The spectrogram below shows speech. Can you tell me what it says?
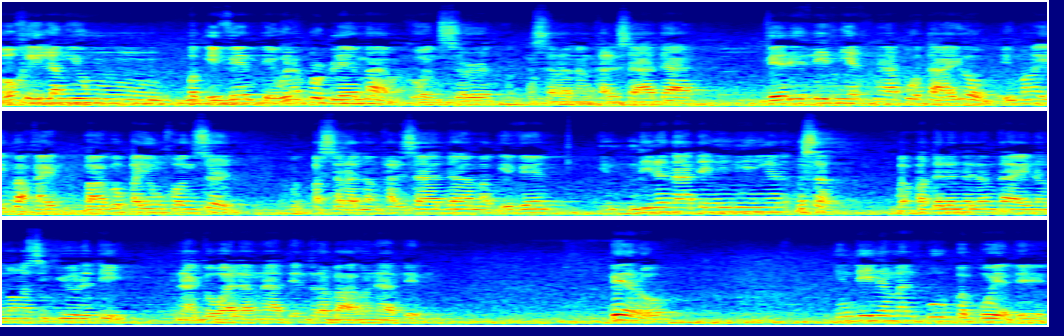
Okay lang yung mag-event eh, walang problema. Concert, magpasara ng kalsada. Very lenient nga po tayo. Yung mga iba, kahit bago pa yung concert, magpasara ng kalsada, mag-event, hindi na natin hinihingan. Basta, papadala na lang tayo ng mga security. Ginagawa lang natin, trabaho natin. Pero, hindi naman po pa pwede,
